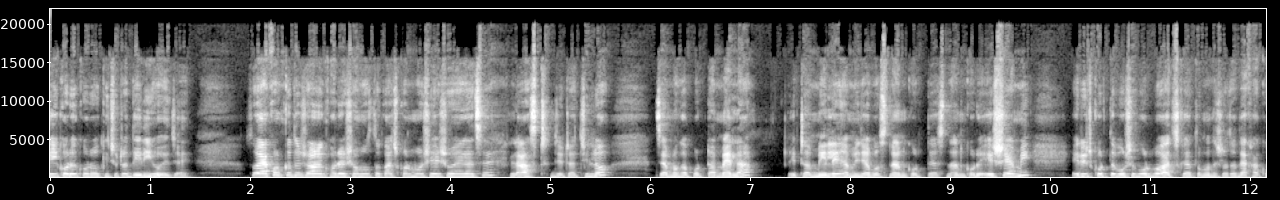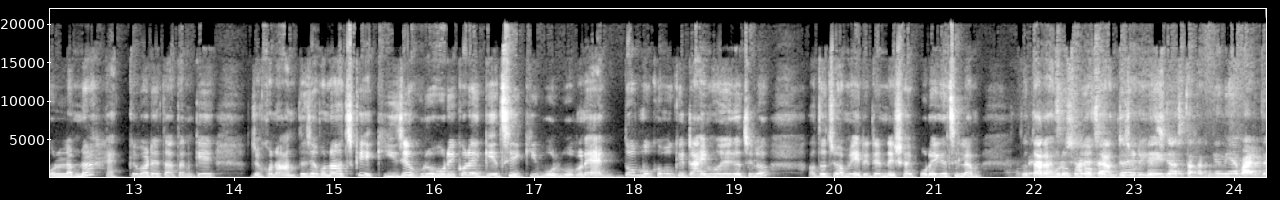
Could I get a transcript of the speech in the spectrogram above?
এই করে করেও কিছুটা দেরি হয়ে যায়। তো এখন কিন্তু ঘরের সমস্ত কাজকর্ম শেষ হয়ে গেছে। লাস্ট যেটা ছিল জামা কাপড়টা মেলা। এটা মেলে আমি যাব স্নান করতে। স্নান করে এসে আমি এডিট করতে বসে পড়ব। আজকে তোমাদের সাথে দেখা করলাম না। একেবারে তাতানকে যখন আনতে যাব না আজকে কী যে হুড়োহুড়ি করে গেছি কি বলব? মানে একদম মুখোমুখি টাইম হয়ে গেছিল। অথচ আমি এডিটের নেশায় পড়ে গেছিলাম। তো তাড়াহুড়ো করে আনতে চলে এই গেছি জাস্ট তাতানকে নিয়ে বাড়িতে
